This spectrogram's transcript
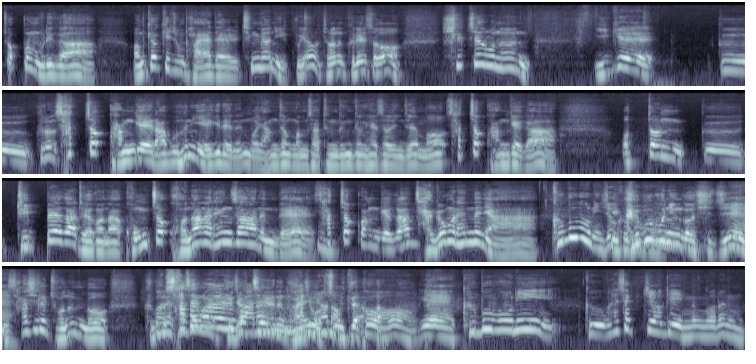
조금 우리가 엄격히 좀 봐야 될 측면이 있고요. 저는 그래서 실제로는 이게 그 그런 사적 관계라고 흔히 얘기되는 뭐 양정 검사 등등등 해서 이제 뭐 사적 관계가 어떤 그 뒷배가 되거나 공적 권한을 행사하는데 사적 관계가 작용을 했느냐 그 부분이죠. 그, 그 부분 인 것이지 예. 사실 저는 뭐 그분의 사생활 그 자체에는 관심 없습니다. 없고, 예, 그 부분이 그 회색 지역에 있는 거는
